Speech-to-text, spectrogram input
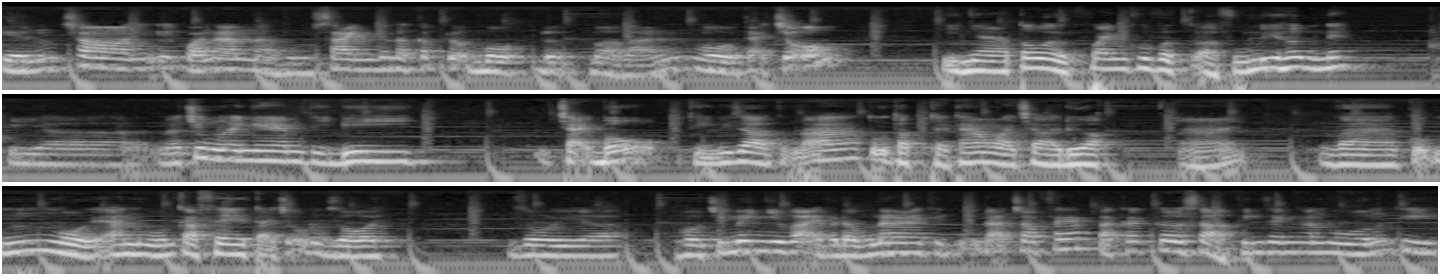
kiến cho những cái quán ăn ở vùng xanh tức là cấp độ 1 được mở bán ngồi tại chỗ thì nhà tôi ở quanh khu vực ở Phú Mỹ Hưng đấy thì uh, nói chung là anh em thì đi chạy bộ thì bây giờ cũng đã tụ tập thể thao ngoài trời được đấy. và cũng ngồi ăn uống cà phê tại chỗ được rồi rồi uh, Hồ Chí Minh như vậy và Đồng Nai thì cũng đã cho phép là các cơ sở kinh doanh ăn uống thì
